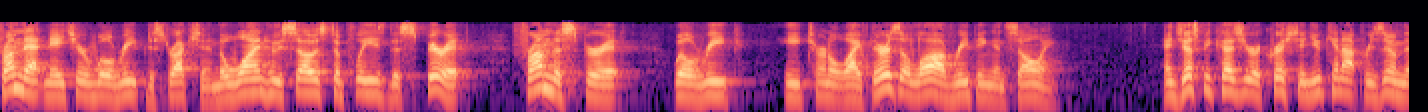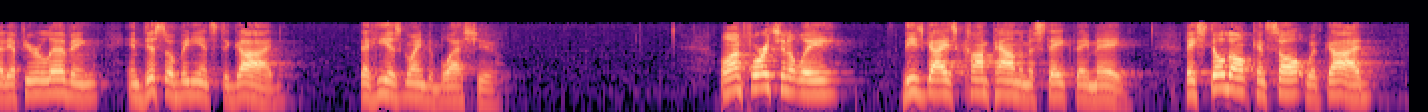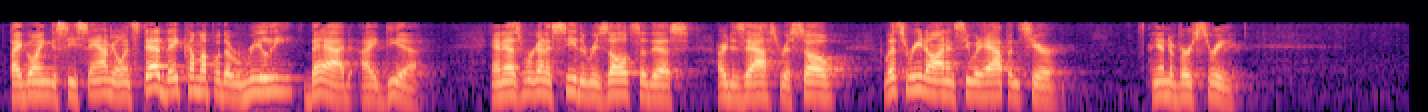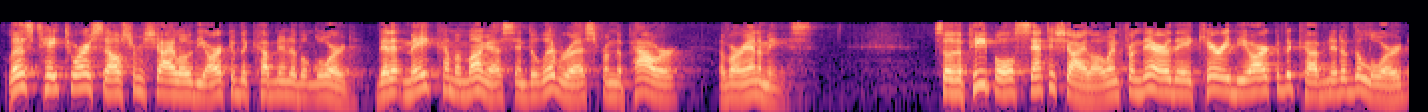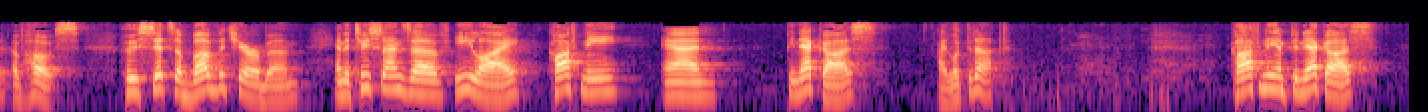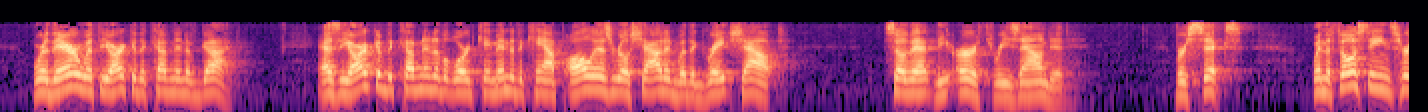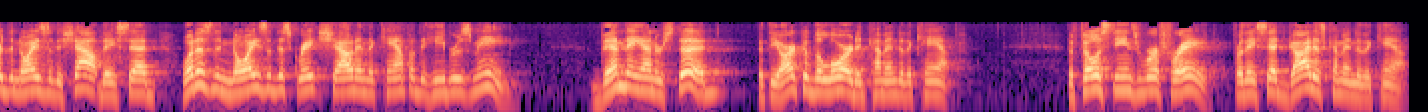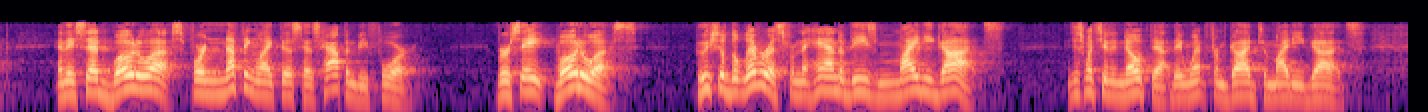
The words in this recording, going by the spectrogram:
from that nature will reap destruction. The one who sows to please the Spirit, from the Spirit will reap eternal life. There is a law of reaping and sowing. And just because you're a Christian, you cannot presume that if you're living in disobedience to God, that He is going to bless you. Well, unfortunately, these guys compound the mistake they made. They still don't consult with God by going to see Samuel. Instead, they come up with a really bad idea. And as we're going to see, the results of this are disastrous. So let's read on and see what happens here. The end of verse 3. Let us take to ourselves from Shiloh the ark of the covenant of the Lord, that it may come among us and deliver us from the power of our enemies. So the people sent to Shiloh, and from there they carried the ark of the covenant of the Lord of hosts, who sits above the cherubim, and the two sons of Eli, Hophni and Phinehas. I looked it up. Hophni and Phinehas were there with the Ark of the Covenant of God. As the Ark of the Covenant of the Lord came into the camp, all Israel shouted with a great shout, so that the earth resounded. Verse 6 When the Philistines heard the noise of the shout, they said, What does the noise of this great shout in the camp of the Hebrews mean? Then they understood that the ark of the Lord had come into the camp. The Philistines were afraid, for they said, God has come into the camp. And they said, Woe to us, for nothing like this has happened before. Verse 8 Woe to us! Who shall deliver us from the hand of these mighty gods? I just want you to note that. They went from God to mighty gods.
